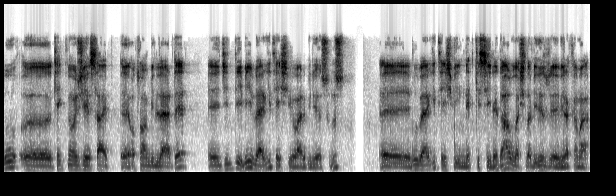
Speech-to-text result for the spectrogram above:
bu e, teknolojiye sahip e, otomobillerde e, ciddi bir vergi teşviği var biliyorsunuz. E, bu vergi teşviğinin etkisiyle daha ulaşılabilir e, bir rakama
